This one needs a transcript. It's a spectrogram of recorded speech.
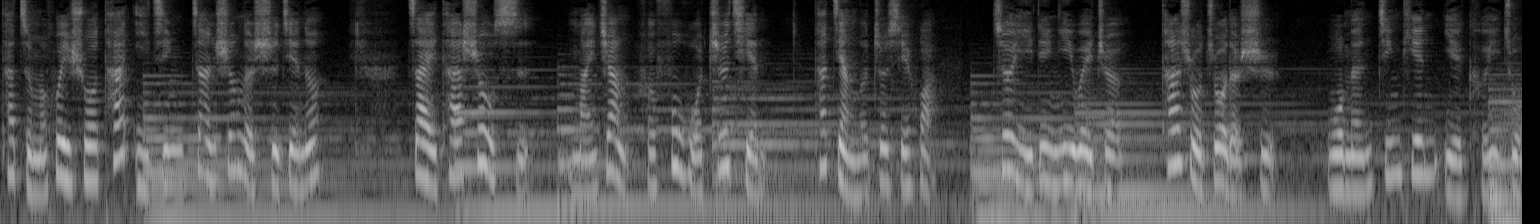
他怎么会说他已经战胜了世界呢？在他受死、埋葬和复活之前，他讲了这些话。这一定意味着他所做的事，我们今天也可以做。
